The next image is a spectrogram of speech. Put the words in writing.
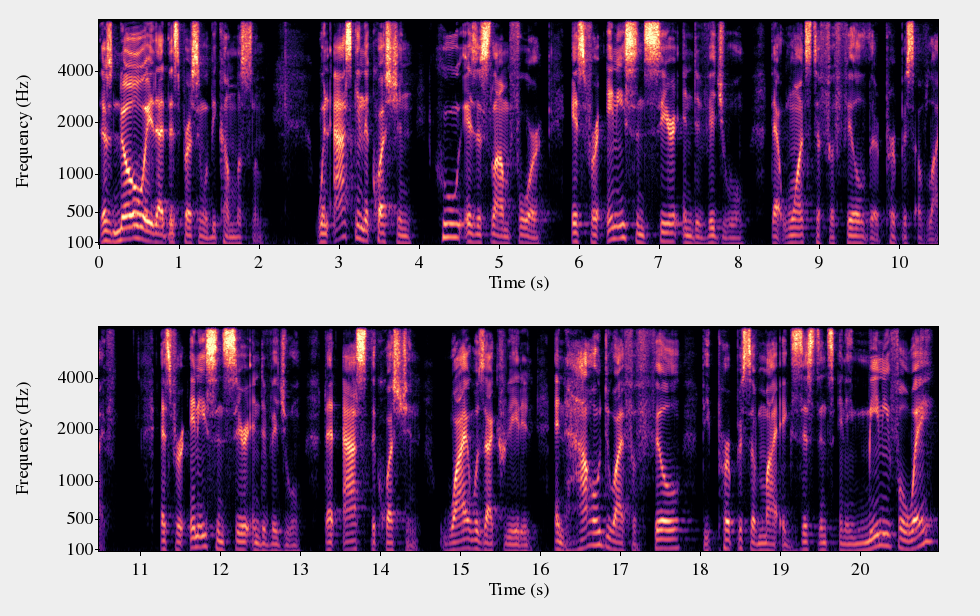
There's no way that this person would become Muslim. When asking the question, who is Islam for? It's for any sincere individual that wants to fulfill their purpose of life. It's for any sincere individual that asks the question, why was I created and how do I fulfill the purpose of my existence in a meaningful way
